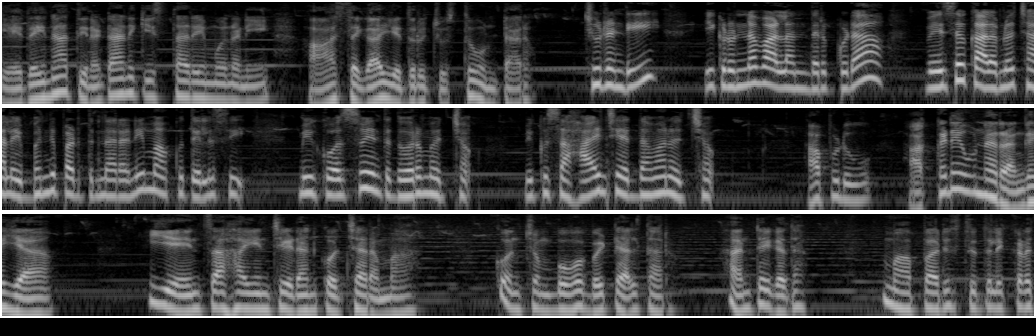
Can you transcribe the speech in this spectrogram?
ఏదైనా తినటానికి ఇస్తారేమోనని ఆశగా ఎదురు చూస్తూ ఉంటారు. చూడండి ఇక్కడున్న వాళ్ళందరూ కూడా వేసవి కాలంలో చాలా ఇబ్బంది పడుతున్నారని మాకు తెలిసి మీకోసం ఇంత దూరం వచ్చాం. మీకు సహాయం చేద్దామని వచ్చాం. అప్పుడు అక్కడే ఉన్న రంగయ్య ఏం సహాయం చేయడానికి వచ్చారమ్మా కొంచెం బువ్వ పెట్టి వెళ్తారు. అంతే కదా మా పరిస్థితులు ఇక్కడ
